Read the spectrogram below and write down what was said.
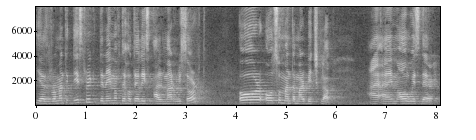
Yes, Romantic District. The name of the hotel is Almar Resort, or also Mantamar Beach Club. I, I'm always there.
